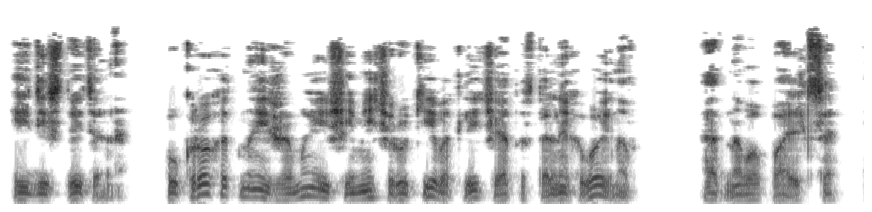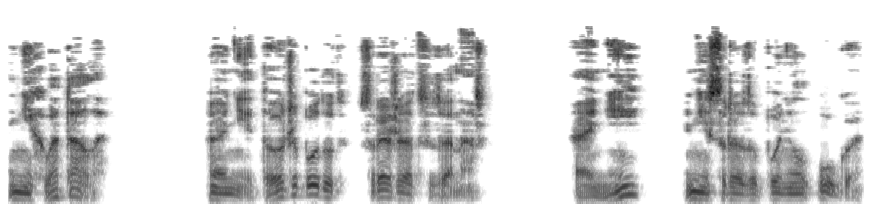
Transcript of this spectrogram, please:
И действительно, у крохотной сжимающей меч руки, в отличие от остальных воинов, одного пальца не хватало. Они тоже будут сражаться за нас. Они? Не сразу понял Уго.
